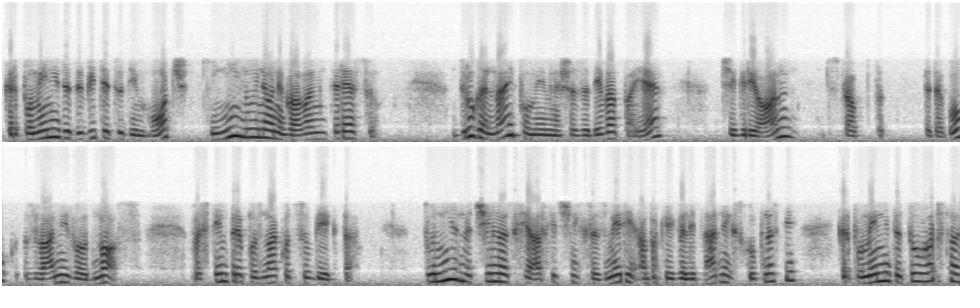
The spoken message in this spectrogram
kar pomeni, da dobite tudi moč, ki ni nujno v njegovem interesu. Druga najpomembnejša zadeva pa je, če gre on, sprav pedagog, z vami v odnos, vas tem prepozna kot subjekta. To ni značilnost hierarhičnih razmerij, ampak egalitarnih skupnosti, kar pomeni, da to vrstna,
